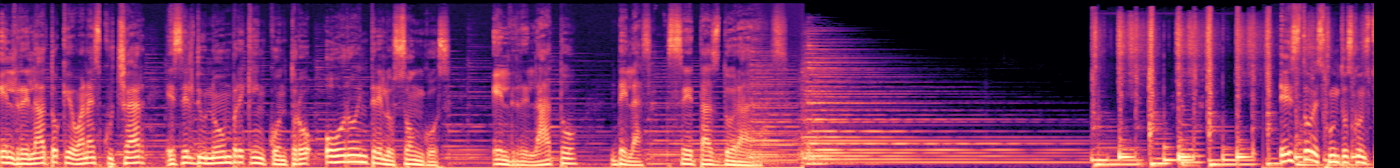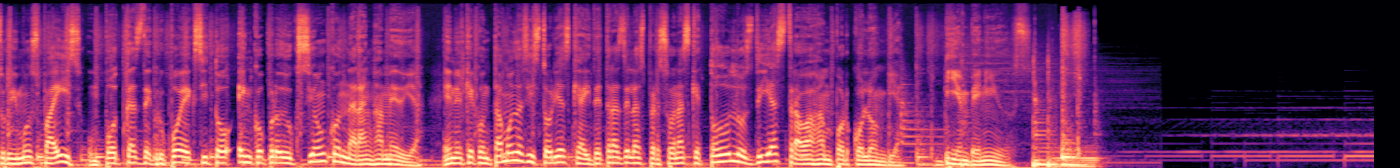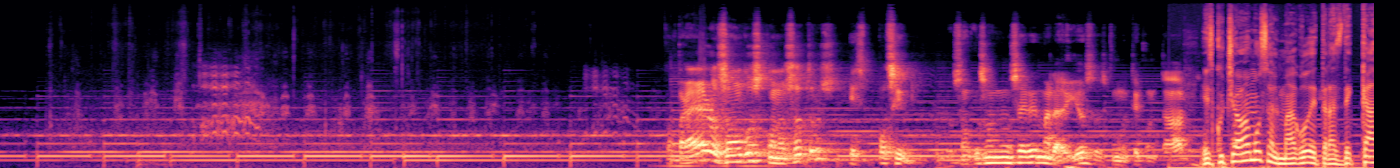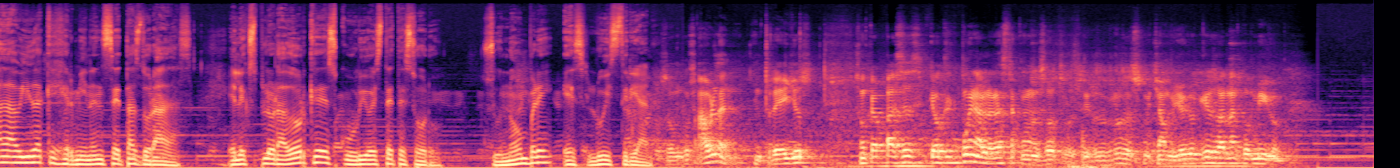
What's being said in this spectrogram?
El relato que van a escuchar es el de un hombre que encontró oro entre los hongos, el relato de las setas doradas. Esto es Juntos Construimos País, un podcast de Grupo Éxito en coproducción con Naranja Media, en el que contamos las historias que hay detrás de las personas que todos los días trabajan por Colombia. Bienvenidos. Comparar a los hongos con nosotros es posible los hongos son unos seres maravillosos, como te contaba. Escuchábamos al mago detrás de cada vida que germina en setas doradas, el explorador que descubrió este tesoro. Su nombre es Luis Triana. Los hongos hablan entre ellos, son capaces, creo que pueden hablar hasta con nosotros, y nosotros escuchamos. Yo creo que ellos hablan conmigo.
